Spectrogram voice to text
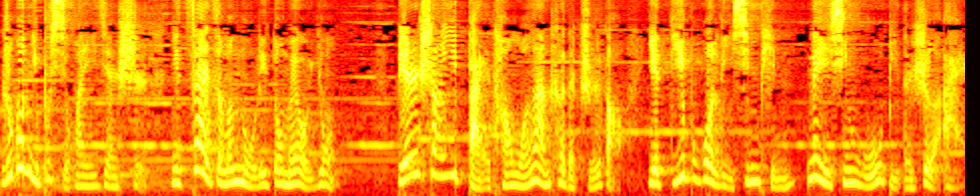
如果你不喜欢一件事，你再怎么努力都没有用。别人上一百堂文案课的指导，也敌不过李新平内心无比的热爱。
